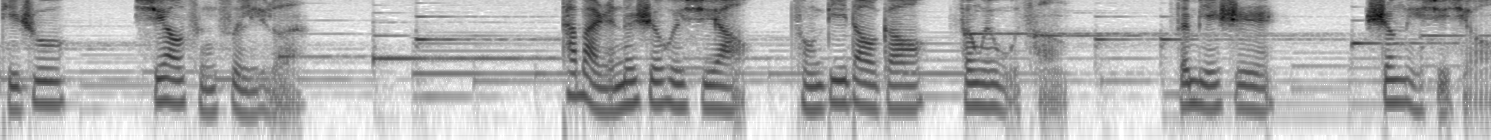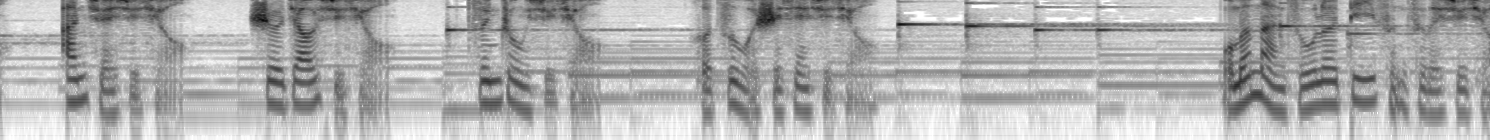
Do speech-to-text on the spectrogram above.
提出需要层次理论，他把人的社会需要。从低到高分为五层，分别是生理需求、安全需求、社交需求、尊重需求和自我实现需求。我们满足了第一层次的需求，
